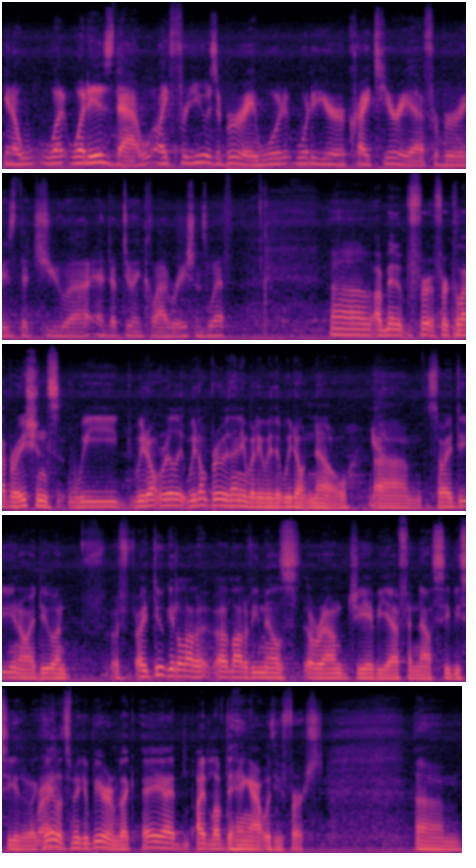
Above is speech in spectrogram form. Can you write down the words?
you know, what what is that like for you as a brewery? What what are your criteria for breweries that you uh, end up doing collaborations with? Uh, I mean, for, for collaborations, we we don't really we don't brew with anybody that we don't know. Yeah. Um, so I do, you know, I do un- I do get a lot of a lot of emails around GABF and now CBC. They're like, Right. "Hey, let's make a beer." I'm like, "Hey, I'd I'd love to hang out with you first. Um,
